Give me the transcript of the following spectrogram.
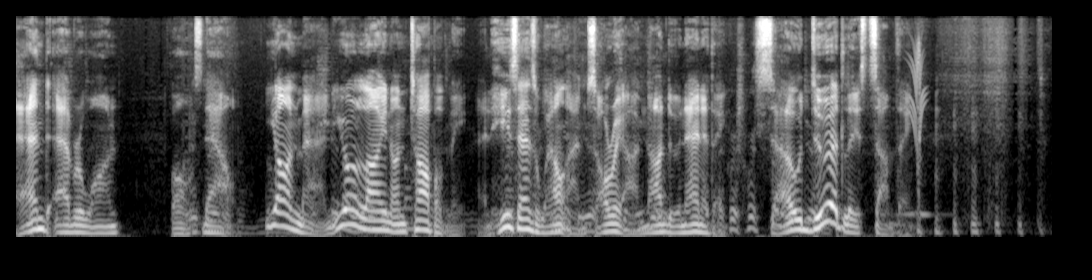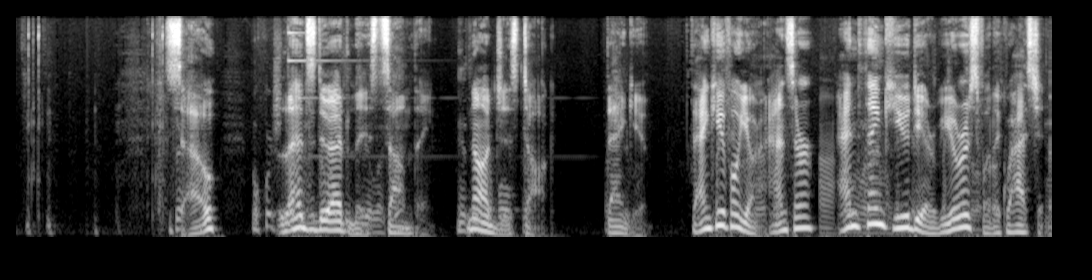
and everyone falls down. Yon man, you're lying on top of me. And he says, well, I'm sorry, I'm not doing anything. So do at least something. so, let's do at least something, not just talk. Thank you. Thank you for your answer, and thank you, dear viewers, for the question.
